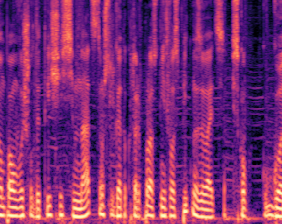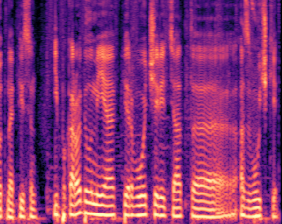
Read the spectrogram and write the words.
Он, по-моему, вышел в 2017 что ли, году, который просто Need for Speed называется. Сколько год написан. И покоробил меня в первую очередь от э, озвучки.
